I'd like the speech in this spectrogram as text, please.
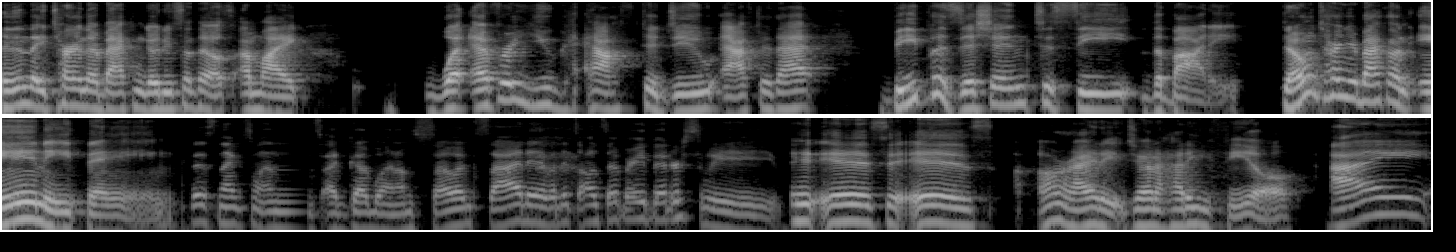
and then they turn their back and go do something else. I'm like, whatever you have to do after that, be positioned to see the body. Don't turn your back on anything. This next one's a good one. I'm so excited, but it's also very bittersweet. It is, it is. All righty. Jonah, how do you feel? I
